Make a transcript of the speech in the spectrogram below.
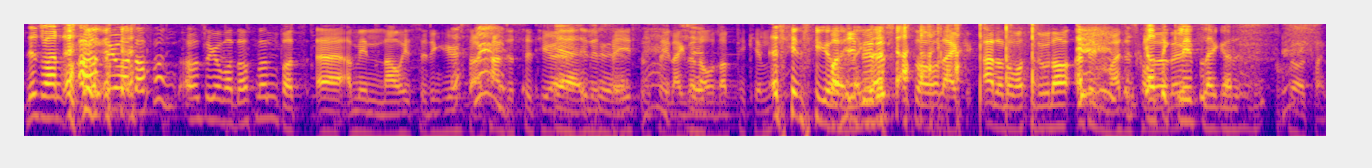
This one. I was thinking about Doffman. I was thinking about Doffman, but uh, I mean now he's sitting here, so I can't just sit here Yeah, in his true, face and say like that I would not pick him. I didn't think but he like did that. it, so like I don't know what to do now. I think we might just Just call cut it the clip, like honestly. No, it's fine.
